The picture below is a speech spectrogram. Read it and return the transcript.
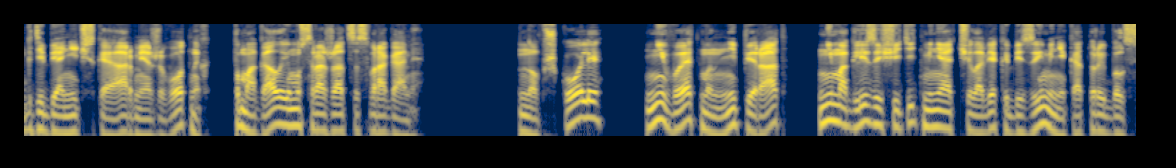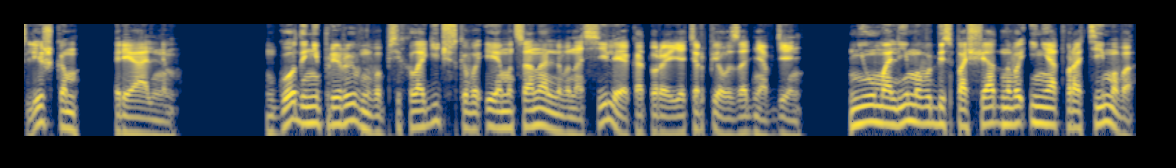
где бионическая армия животных помогала ему сражаться с врагами. Но в школе ни Вэтман, ни пират не могли защитить меня от человека без имени, который был слишком реальным. Годы непрерывного психологического и эмоционального насилия, которое я терпел изо дня в день, неумолимого, беспощадного и неотвратимого,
